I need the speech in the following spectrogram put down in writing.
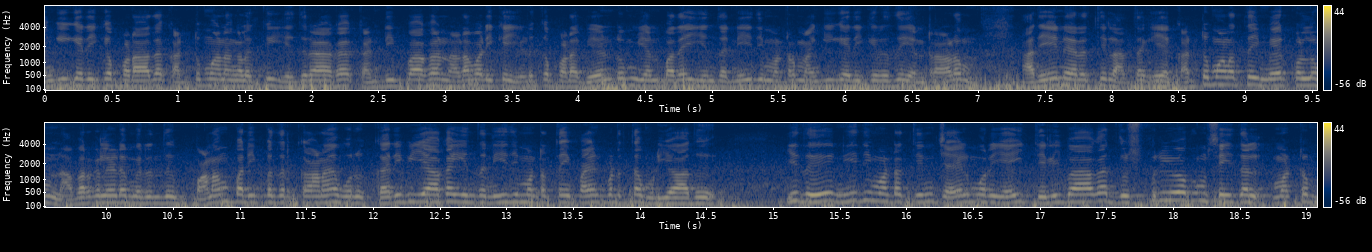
அங்கீகரிக்கப்படாத கட்டுமானங்களுக்கு எதிராக கண்டிப்பாக நடவடிக்கை எடுக்கப்பட வேண்டும் என்பதை இந்த நீதிமன்றம் அங்கீகரிக்கிறது என்றாலும் அதே நேரத்தில் அத்தகைய கட்டுமானத்தை மேற்கொள்ளும் நபர்களிடமிருந்து பணம் பறிப்பதற்கான ஒரு கருவியாக இந்த நீதிமன்றத்தை பயன்படுத்த முடியாது. இது நீதிமன்றத்தின் செயல்முறையை தெளிவாக துஷ்பிரயோகம் செய்தல் மற்றும்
